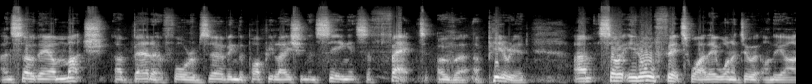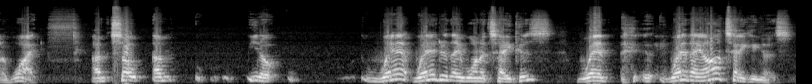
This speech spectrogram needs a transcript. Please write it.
And so they are much uh, better for observing the population and seeing its effect over a period. Um, so it all fits why they want to do it on the Isle of Wight. Um, so, um, you know, where, where do they want to take us? Where, where they are taking us,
